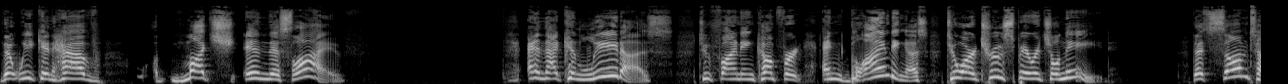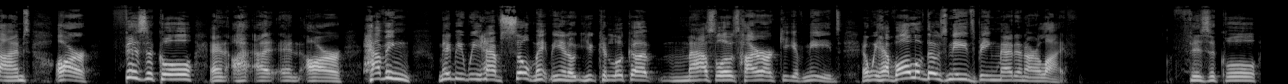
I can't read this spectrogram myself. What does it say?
that we can have much in this life and that can lead us to finding comfort and blinding us to our true spiritual need. That sometimes our physical and uh, uh, and are having maybe we have so maybe you know you can look up Maslow's hierarchy of needs and we have all of those needs being met in our life. Physical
